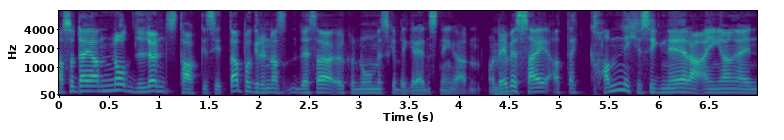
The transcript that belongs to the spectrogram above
Altså, de har nådd lønnstaket sitt da, av disse økonomiske begrensningene. Og det vil si at de kan ikke signere engang en,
